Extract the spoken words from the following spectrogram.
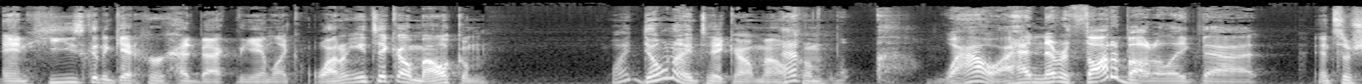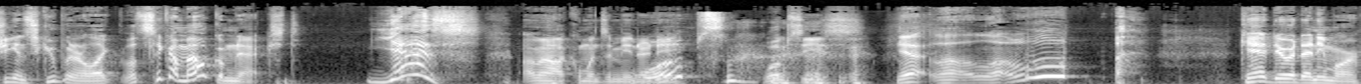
and he's going to get her head back in the game. Like, why don't you take out Malcolm? Why don't I take out Malcolm? That, wow, I had never thought about it like that. And so she and Skupin are like, let's take out Malcolm next. Yes, oh, Malcolm wins immunity. Whoops, whoopsies. yeah, well, whoop. can't do it anymore.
